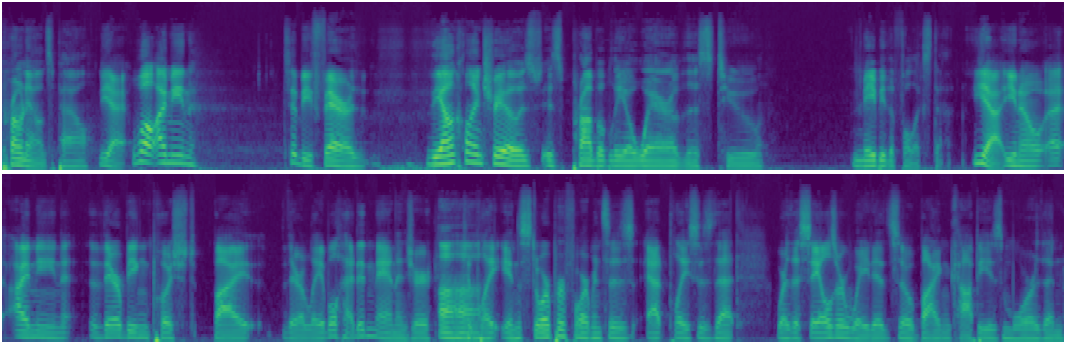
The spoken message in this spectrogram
Pronouns, pal. Yeah. Well, I mean, to be fair, The Alkaline Trio is is probably aware of this to maybe the full extent. yeah, you know, I mean, they're being pushed by their label-headed manager Uh-huh. to play in-store performances at places that where the sales are weighted, so buying a copy is more than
